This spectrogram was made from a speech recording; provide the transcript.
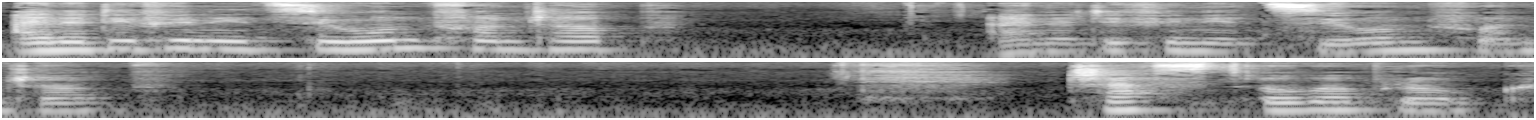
Eine Definition von Job. Eine Definition von Job. Just over broke.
